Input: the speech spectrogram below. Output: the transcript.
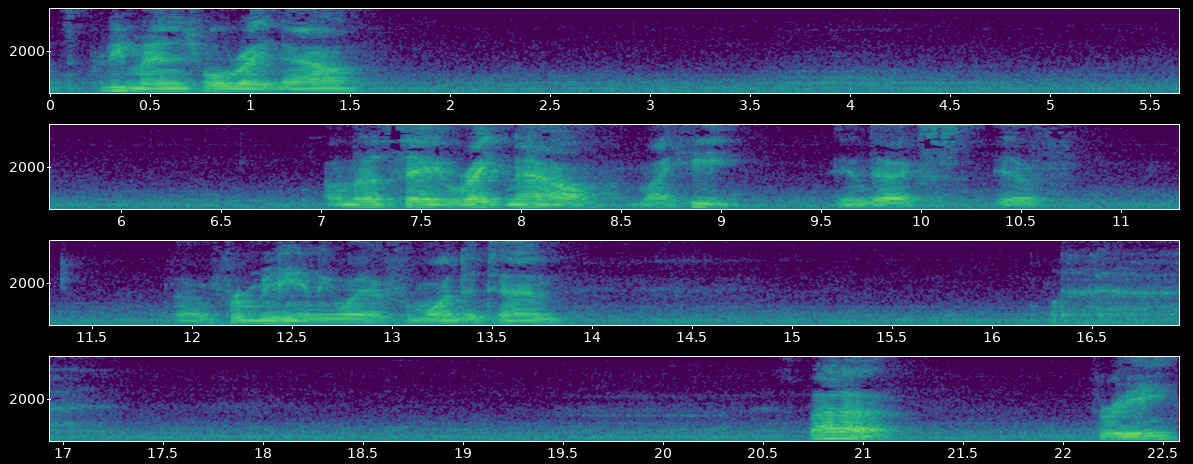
It's pretty manageable right now. I'm going to say right now, my heat index, if uh, for me anyway, from 1 to 10, about a three.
